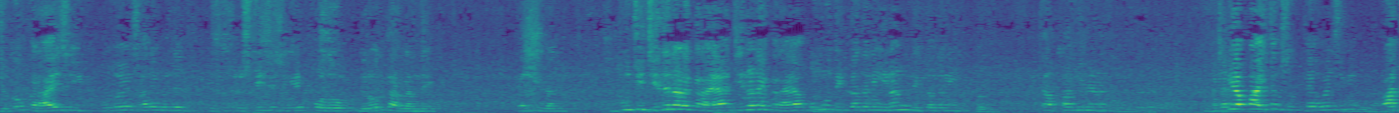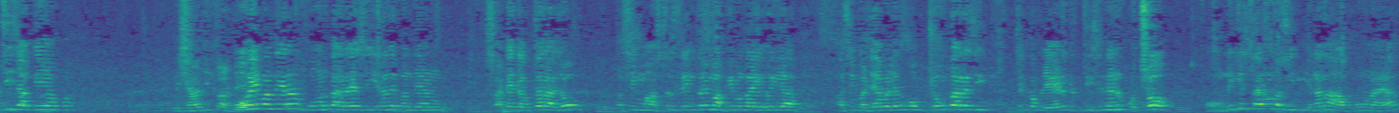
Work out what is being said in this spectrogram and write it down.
ਜਦੋਂ ਕਰਾਏ ਸੀ ਉਦੋਂ ਇਹ ਸਾਰੇ ਬੰਦੇ ਇਸ ਸ੍ਰਿਸ਼ਟੀ 'ਚ ਸੀਗੇ ਉਦੋਂ ਵਿਰੋਧ ਕਰ ਲੈਂਦੇ। ਪਹਿਲੀ ਗੱਲ। ਦੂਜੀ ਜਿਹਦੇ ਨਾਲ ਕਰਾਇਆ ਜਿਨ੍ਹਾਂ ਨੇ ਕਰਾਇਆ ਉਹਨੂੰ ਦਿੱਕਤ ਨਹੀਂ ਇਹਨਾਂ ਨੂੰ ਦਿੱਕਤ ਨਹੀਂ। ਤਾਂ ਆਪਾਂ ਕੀ ਲੈਣਾ? ਕਿ ਆਪਾਂ ਅੱਜ ਤੱਕ ਸੁੱਤੇ ਹੋਏ ਸੀਗੇ। ਅੱਜ ਹੀ ਜਾਗੇ ਆਪਾਂ। ਨਿਸ਼ਾਨ ਜੀ ਤੁਹਾਡੇ ਉਹੀ ਬੰਦੇ ਇਹਨਾਂ ਨੂੰ ਫੋਨ ਕਰ ਰਹੇ ਸੀ ਇਹਨਾਂ ਦੇ ਬੰਦਿਆਂ ਨੂੰ। ਸਾਡੇ ਦਫ਼ਤਰ ਆ ਜਾਓ। ਅਸੀਂ ਮਾਸਟਰ ਸਲੀਮ ਤੋਂ ਹੀ ਮਾਫੀ ਮੰਗਾਈ ਹੋਈ ਆ। ਅਸੀਂ ਵੱਡੇ ਵੱਡੇ ਉਹ ਕਿਉਂ ਕਰ ਰਹੇ ਸੀ? ਜੇ ਕੰਪਲੇਂਟ ਦਿੱਤੀ ਸੀ ਇਹਨਾਂ ਨੂੰ ਪੁੱਛੋ। ਫੋਨ ਨਹੀਂ ਕੀਤਾ ਇਹਨੂੰ ਅਸੀਂ। ਇਹਨਾਂ ਦਾ ਆਪ ਫੋਨ ਆਇਆ।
